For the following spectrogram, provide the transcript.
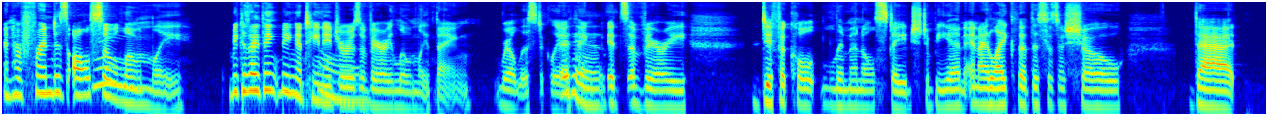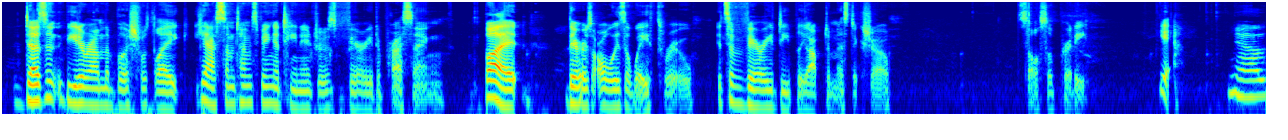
And her friend is also Yay. lonely. Because I think being a teenager is a very lonely thing, realistically. I think is. it's a very difficult liminal stage to be in. And I like that this is a show that doesn't beat around the bush with, like, yeah, sometimes being a teenager is very depressing, but there is always a way through. It's a very deeply optimistic show. It's also pretty. Yeah, Yeah,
